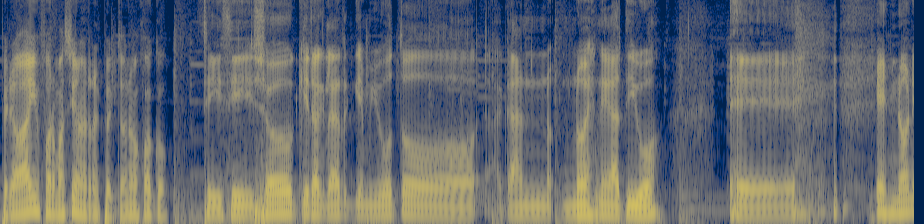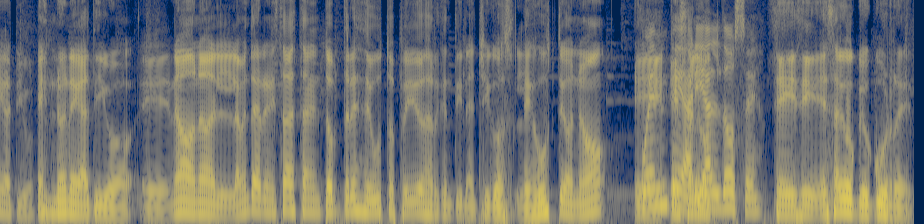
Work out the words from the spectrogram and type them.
Pero hay información al respecto, ¿no, Joaco? Sí, sí, yo quiero aclarar que mi voto acá no, no es negativo. Eh, Es no negativo. es no negativo. Eh, no, no, la menta granizada está en el top 3 de gustos pedidos de Argentina, chicos. Les guste o no. eh, Puente algo- Arial 12. Sí, sí, es algo que ocurre.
